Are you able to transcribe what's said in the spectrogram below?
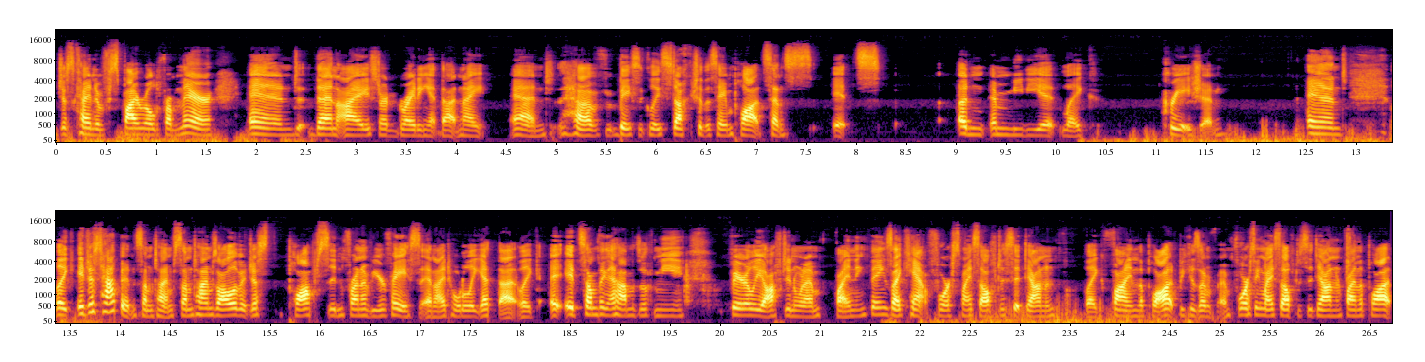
just kind of spiraled from there. And then i started writing it that night and have basically stuck to the same plot since its an immediate like creation. And like it just happens sometimes. Sometimes all of it just plops in front of your face and i totally get that. Like it's something that happens with me fairly often when i'm finding things. I can't force myself to sit down and like find the plot because i'm, I'm forcing myself to sit down and find the plot.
